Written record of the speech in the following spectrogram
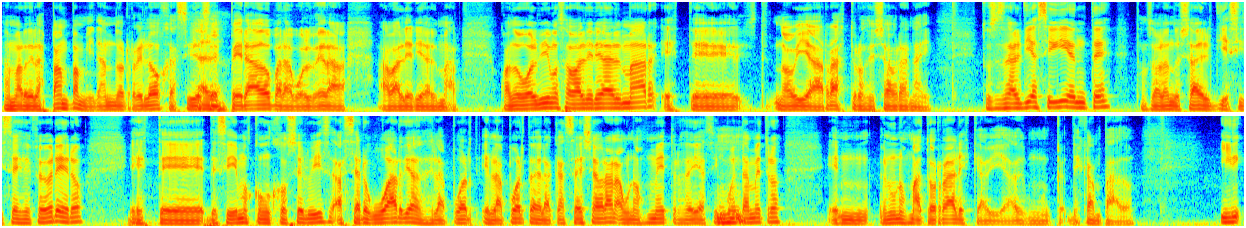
a Mar de las Pampas mirando el reloj así desesperado para volver a, a Valeria del Mar. Cuando volvimos a Valeria del Mar, este, no había rastros de Chabran ahí. Entonces al día siguiente, estamos hablando ya del 16 de febrero, este, decidimos con José Luis hacer guardia desde la puerta, en la puerta de la casa de Chabran, a unos metros de ahí, a 50 metros, en, unos matorrales que había, un descampado. Y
